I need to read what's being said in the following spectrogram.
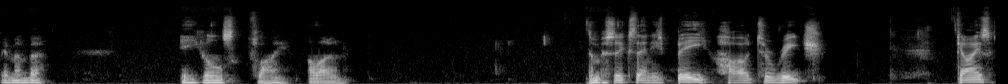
Remember, eagles fly alone. Number six then is be hard to reach. Guys,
